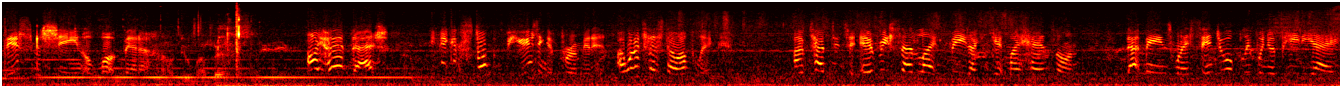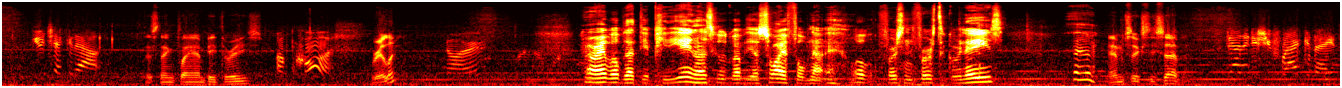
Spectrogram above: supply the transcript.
this machine a lot better. This thing play MP3s? Of course. Really? No. Alright, well, that's the PDA, and let's go grab the rifle now. Well, first and first, the grenades. Uh, M67. Standard issue frag grenades.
